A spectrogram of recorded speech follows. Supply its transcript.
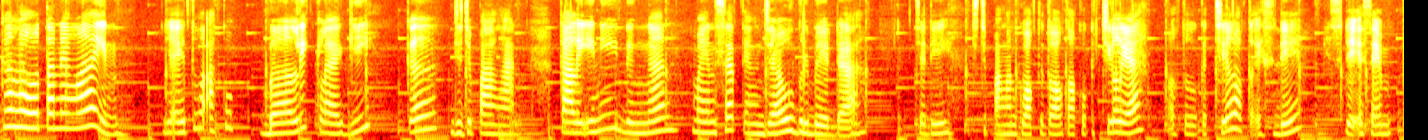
ke lautan yang lain, yaitu aku balik lagi ke Jepangan. Kali ini dengan mindset yang jauh berbeda. Jadi Jepanganku waktu itu waktu aku kecil ya, waktu kecil waktu SD, SD SMP,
